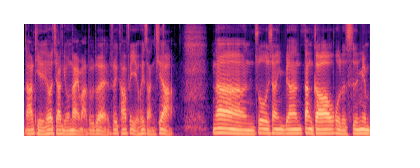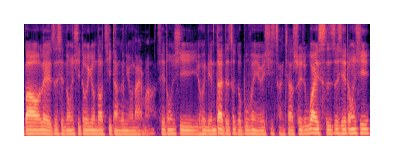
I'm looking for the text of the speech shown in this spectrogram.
拿铁要加牛奶嘛，对不对？所以咖啡也会涨价。那你做像一般蛋糕或者是面包类这些东西，都会用到鸡蛋跟牛奶嘛，这些东西也会连带的这个部分也会一起涨价。所以外食这些东西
